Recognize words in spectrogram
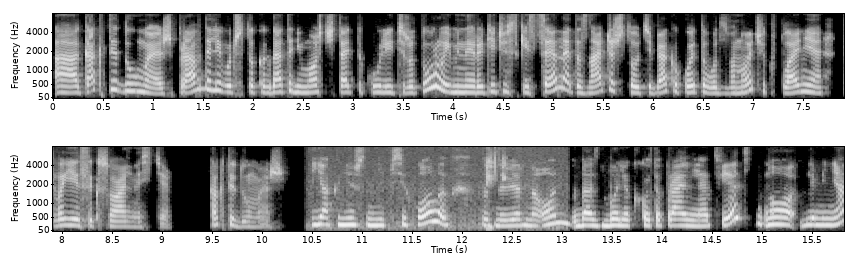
А как ты думаешь, правда ли вот, что когда ты не можешь читать такую литературу, именно эротические сцены, это значит, что у тебя какой-то вот звоночек в плане твоей сексуальности? Как ты думаешь? Я, конечно, не психолог, тут, наверное, он даст более какой-то правильный ответ, но для меня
